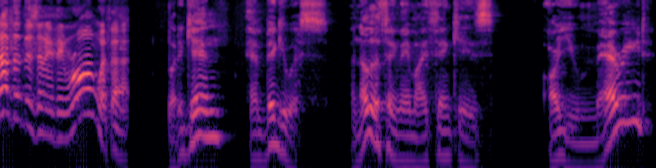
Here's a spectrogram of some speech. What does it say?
Not that there's anything wrong with that. But again, ambiguous. Another thing they might think is, are you married?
